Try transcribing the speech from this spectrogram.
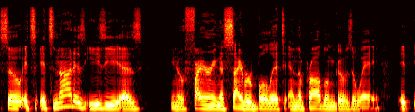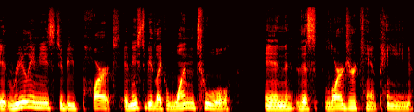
So it's it's not as easy as you know firing a cyber bullet and the problem goes away. It it really needs to be part. It needs to be like one tool in this larger campaign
